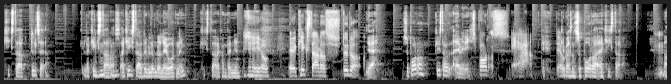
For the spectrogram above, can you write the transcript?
Kickstart deltagere. Eller Kickstarters. Mm-hmm. Og Kickstarter, det er vel dem, der laver den, ikke? Kickstarter-kampagnen. jo. Uh, Kickstarter støtter Ja. Supporter? Kickstarter? Ej, jeg ved ikke. supporters. Ja. Det er bare sådan supporter af Kickstarter. Mm. Nå,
